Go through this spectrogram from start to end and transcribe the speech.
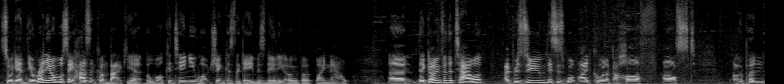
so again, the Irelia I will say hasn't come back yet, but we'll continue watching because the game is nearly over by now. Um, they're going for the tower. I presume this is what I'd call like a half-assed open.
